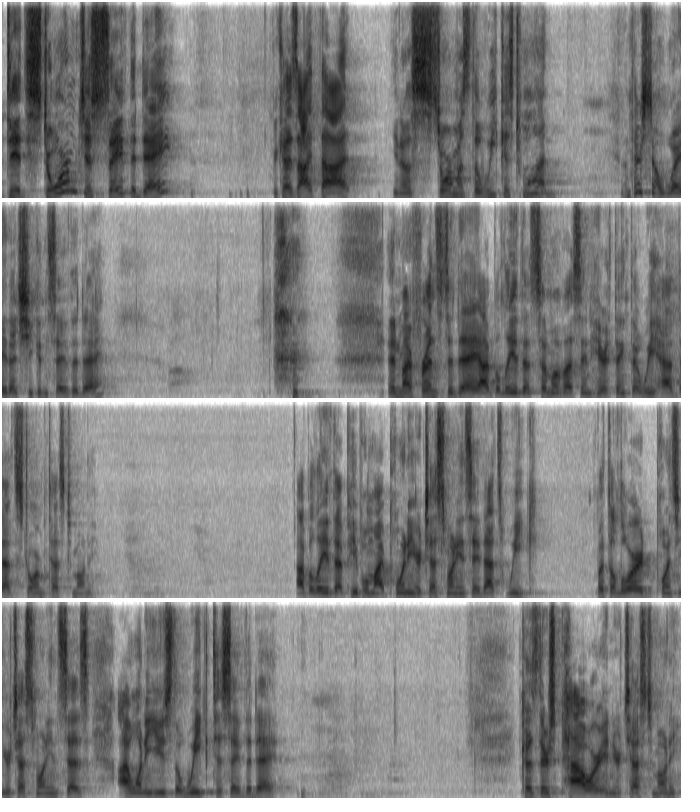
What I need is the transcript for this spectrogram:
did Storm just save the day? Because I thought, you know, Storm was the weakest one. There's no way that she can save the day. And my friends, today, I believe that some of us in here think that we have that storm testimony. I believe that people might point at your testimony and say, that's weak. But the Lord points at your testimony and says, I want to use the weak to save the day. Because there's power in your testimony.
